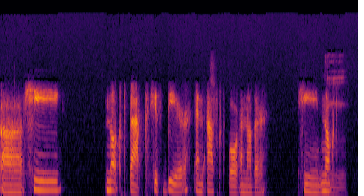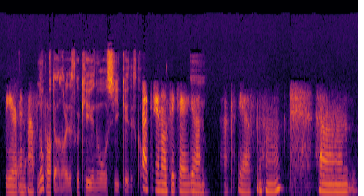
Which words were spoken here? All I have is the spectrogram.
uh, he knocked back his beer and asked for another. He う knocked ん。beer and asked ノックってあのあれですか ?KNOCK ですか uh, K-N-O-C-K, yeah, Mhm. back. Yes. Mm-hmm. Um,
